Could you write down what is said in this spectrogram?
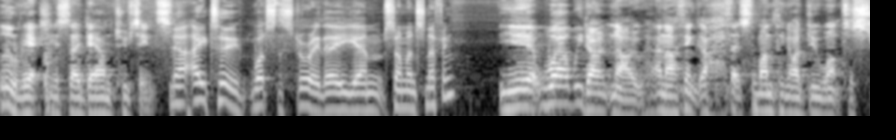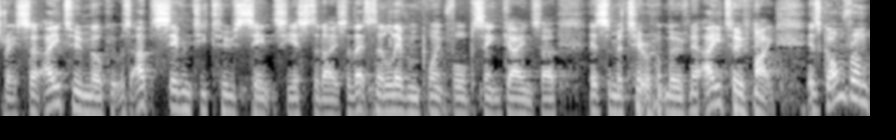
a little reaction yesterday, down two cents. Now, A2, what's the story? They um, someone sniffing? Yeah, well, we don't know. And I think uh, that's the one thing I do want to stress. So, A2 milk, it was up 72 cents yesterday. So, that's an 11.4% gain. So, it's a material move. Now, A2, Mike, it's gone from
